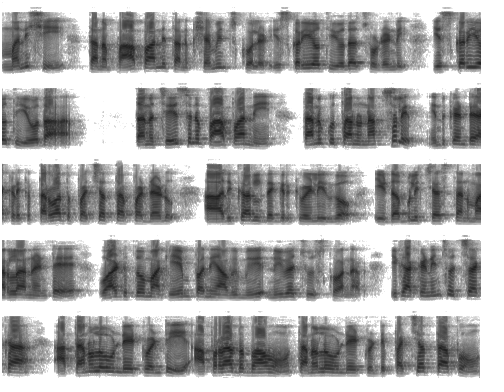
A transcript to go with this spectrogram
మనిషి తన పాపాన్ని తను క్షమించుకోలేడు. ఇస్కరియోతి యోధ చూడండి. ఇస్కరియోతి యోధ తను చేసిన పాపాన్ని తనకు తాను నచ్చలేదు. ఎందుకంటే అక్కడికి తర్వాత పశ్చాత్తాపడ్డాడు. ఆ అధికారుల దగ్గరికి వెళ్ళి ఇదిగో ఈ డబ్బులు ఇచ్చేస్తాను మరలా అని అంటే వాటితో మాకేం పని? అవి మీ- నీవే చూసుకో అన్నారు. ఇక అక్కడి నుంచి వచ్చాక ఆ తనలో ఉండేటువంటి అపరాధ భావం తనలో ఉండేటువంటి పశ్చాత్తాపం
